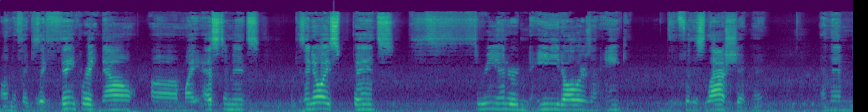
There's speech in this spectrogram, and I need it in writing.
on the thing because I think right now uh, my estimates because I know I spent three hundred and eighty dollars on ink for this last shipment, and then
